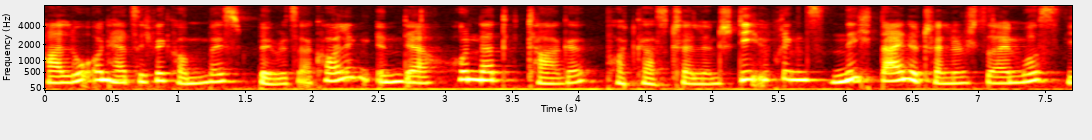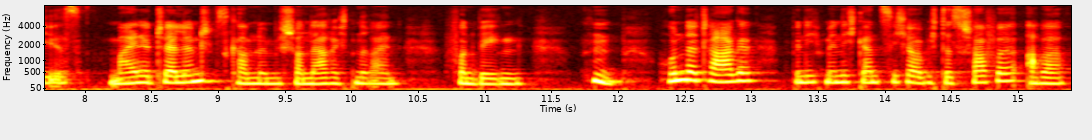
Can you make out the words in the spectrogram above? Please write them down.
Hallo und herzlich willkommen bei Spirits Are Calling in der 100 Tage Podcast Challenge, die übrigens nicht deine Challenge sein muss, die ist meine Challenge. Es kamen nämlich schon Nachrichten rein von wegen, hm, 100 Tage bin ich mir nicht ganz sicher, ob ich das schaffe, aber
